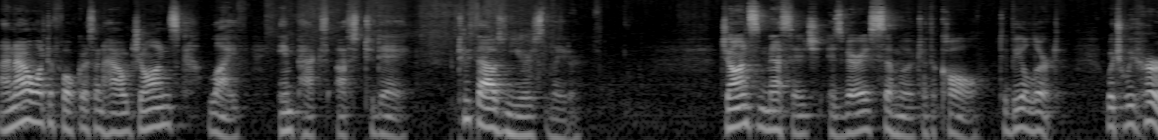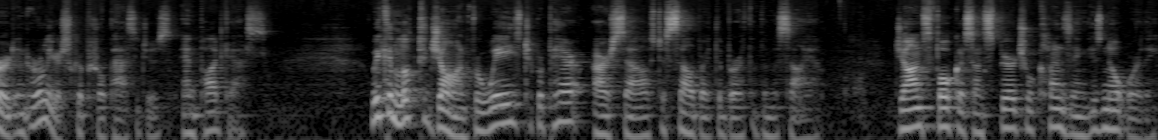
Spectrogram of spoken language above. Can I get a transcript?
I now want to focus on how John's life impacts us today, 2,000 years later. John's message is very similar to the call to be alert, which we heard in earlier scriptural passages and podcasts. We can look to John for ways to prepare ourselves to celebrate the birth of the Messiah. John's focus on spiritual cleansing is noteworthy.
